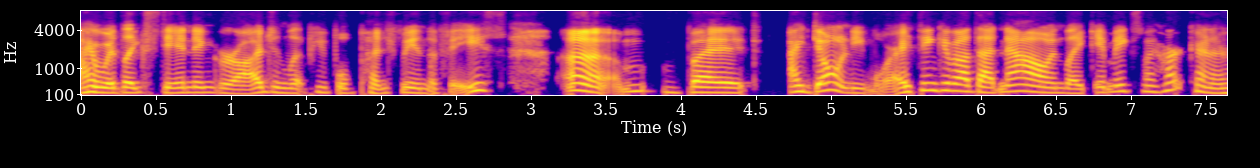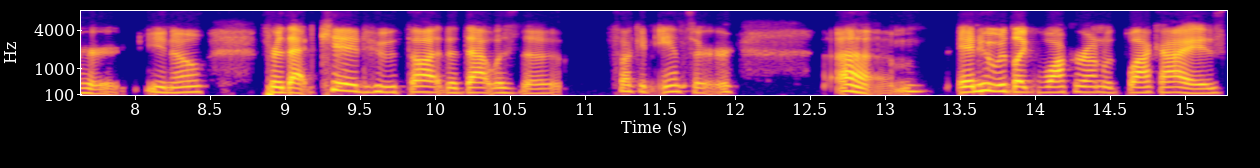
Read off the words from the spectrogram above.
I would like stand in garage and let people punch me in the face. Um, but I don't anymore. I think about that now and like it makes my heart kind of hurt, you know, for that kid who thought that that was the fucking answer. Um, and who would like walk around with black eyes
